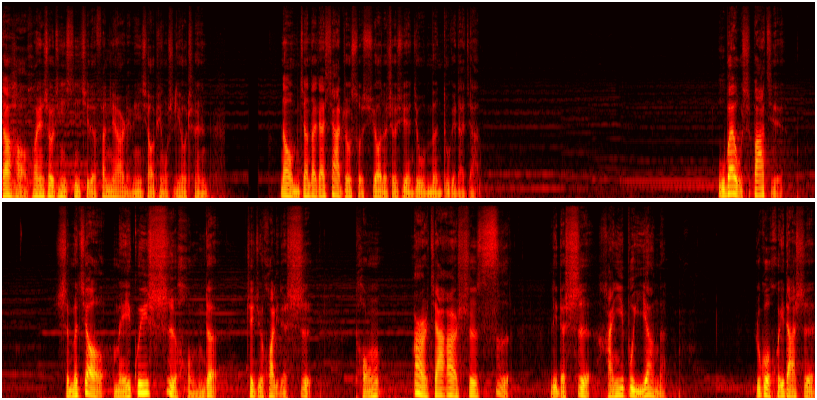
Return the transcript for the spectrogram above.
大家好，欢迎收听新一期的饭店二点零小品，我是李厚成。那我们将大家下周所需要的哲学研究文本读给大家。五百五十八节，什么叫玫瑰是红的？这句话里的“是”同“二加二是四”里的“是”含义不一样呢？如果回答是，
